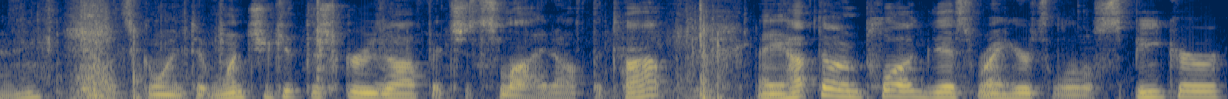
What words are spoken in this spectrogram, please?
Okay, now it's going to, once you get the screws off, it should slide off the top. Now you have to unplug this right here. It's a little speaker.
